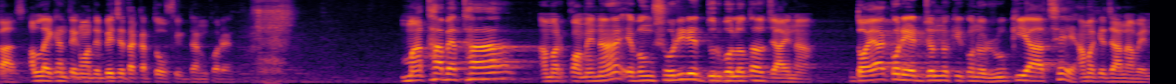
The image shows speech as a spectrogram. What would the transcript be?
কাজ। আল্লাহ এখান থেকে আমাদের বেঁচে থাকার তৌফিক দান করেন। মাথা ব্যথা আমার কমে না এবং শরীরের দুর্বলতাও যায় না। দয়া করে এর জন্য কি কোনো রুকিয়া আছে? আমাকে জানাবেন।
